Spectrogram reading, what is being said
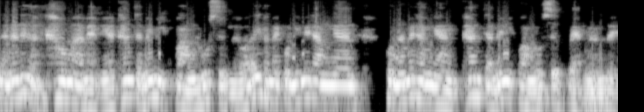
ดังนั้นถ้าเกิดเข้ามาแบบนี้ท่านจะไม่มีความรู้สึกเลยว่าเอ้ยทำไมคนนี้ไม่ทำงาน คนนั้นไม่ทำงาน ท่านจะไม่มีความรู้สึกแบบนั้นเลย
